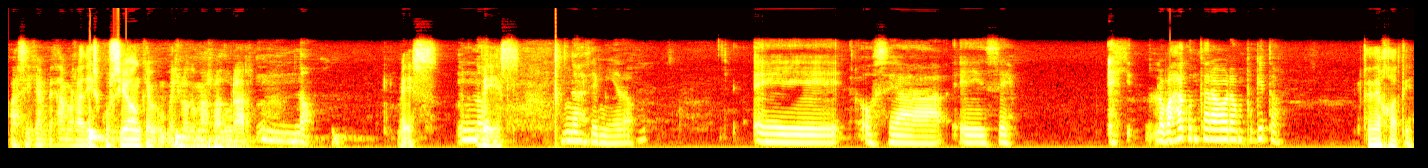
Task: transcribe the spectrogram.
Así ya empezamos la discusión, que es lo que más va a durar. No, ¿Ves? No. ¿Ves? no es de miedo. Eh, o sea, es- es- ¿Lo vas a contar ahora un poquito? Te dejo a ti.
